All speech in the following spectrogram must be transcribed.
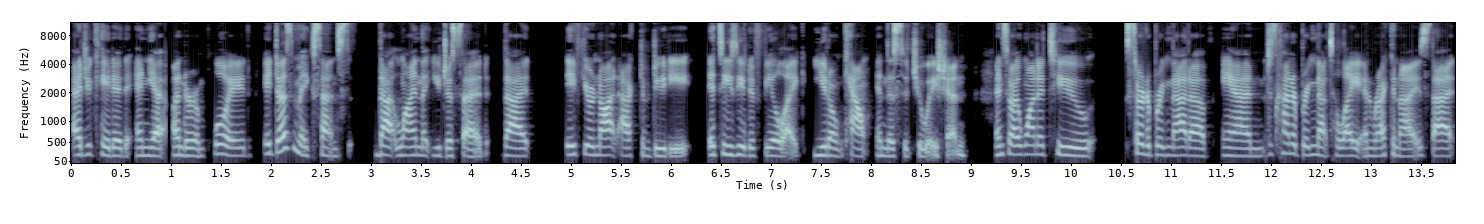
educated and yet underemployed. It does make sense that line that you just said that if you're not active duty, it's easy to feel like you don't count in this situation. And so I wanted to sort of bring that up and just kind of bring that to light and recognize that,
